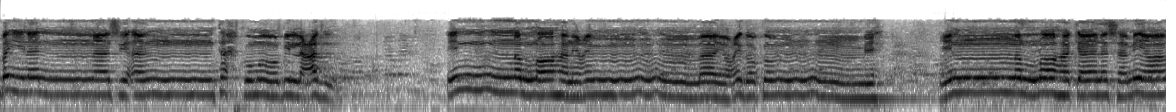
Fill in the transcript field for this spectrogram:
بين الناس أن تحكموا بالعدل إن الله نعم ما يعظكم به إن الله كان سميعا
